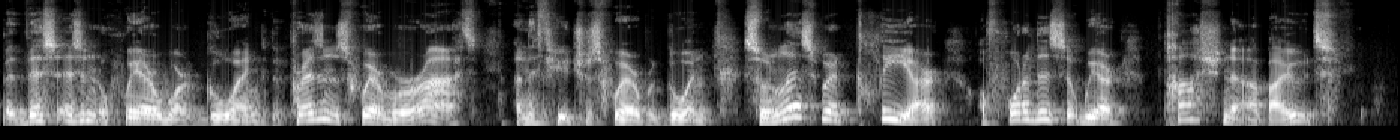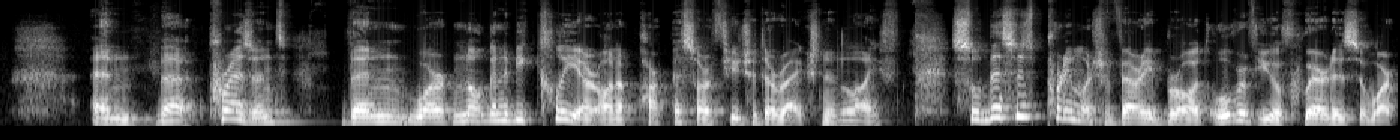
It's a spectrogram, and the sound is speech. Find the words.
but this isn't where we're going. The present is where we're at, and the future is where we're going. So unless we're clear of what it is that we are passionate about in the present, then we're not going to be clear on a purpose or a future direction in life. So this is pretty much a very broad overview of where it is that we're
